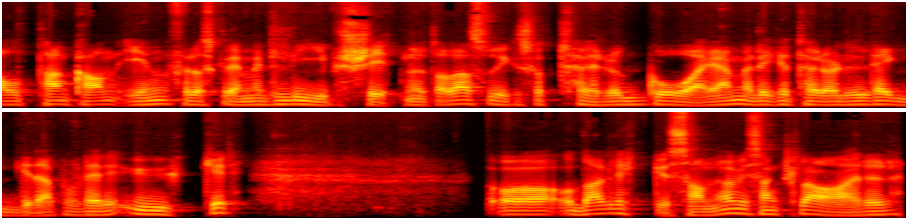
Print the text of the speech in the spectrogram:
alt han kan inn for å skremme livskiten ut av deg, så du ikke skal tørre å gå hjem eller ikke tørre å legge deg på flere uker. Og, og da lykkes han jo, hvis han klarer,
